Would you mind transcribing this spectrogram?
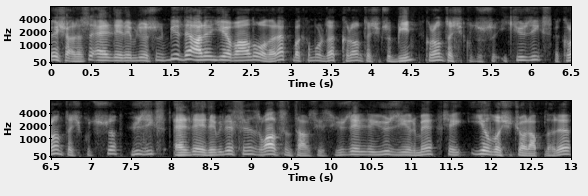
5 arası elde edebiliyorsunuz. Bir de RNG'ye bağlı olarak bakın burada kron taşı kutusu 1000, kron taşı kutusu 200x ve kron taşı kutusu 100x elde edebilirsiniz. Walks'ın tavsiyesi 150, 120, şey yılbaşı çorapları,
